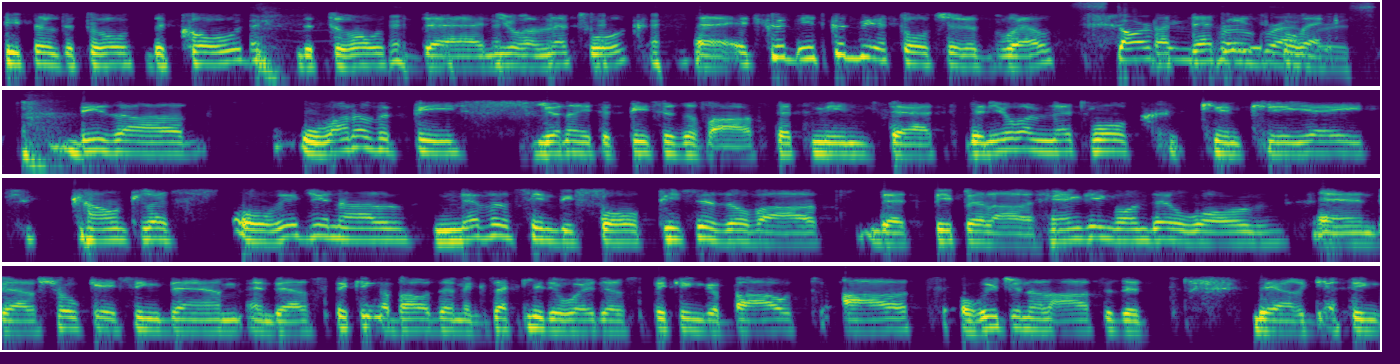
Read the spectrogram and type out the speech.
people that wrote the code, that wrote the neural network. Uh, it could it could be a torture as well. Starving but that programmers. Is correct. These are one of the piece united pieces of art. That means that the neural network can create countless original, never seen before pieces of art that people are hanging on their walls and they are showcasing them and they are speaking about them exactly the way they're speaking about art, original art that they are getting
